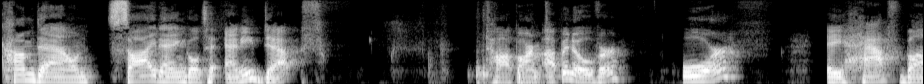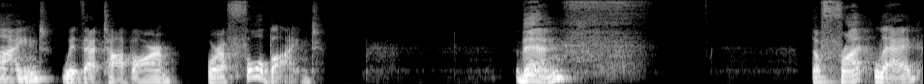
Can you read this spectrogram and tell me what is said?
Come down, side angle to any depth. Top arm up and over. Or a half bind with that top arm or a full bind. Then the front leg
